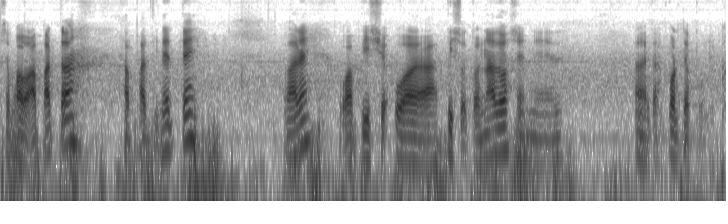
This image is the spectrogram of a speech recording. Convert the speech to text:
se mueva a pata, a patinete, ¿vale? O a, piso, o a pisotonados en el, en el transporte público.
